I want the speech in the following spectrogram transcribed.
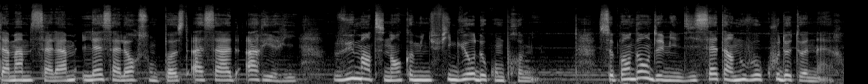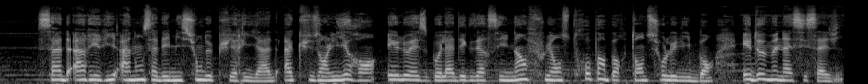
Tamam Salam laisse alors son poste à Saad Hariri, vu maintenant comme une figure de compromis. Cependant, en 2017, un nouveau coup de tonnerre. Saad Hariri annonce sa démission depuis Riyad, accusant l'Iran et le Hezbollah d'exercer une influence trop importante sur le Liban et de menacer sa vie.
